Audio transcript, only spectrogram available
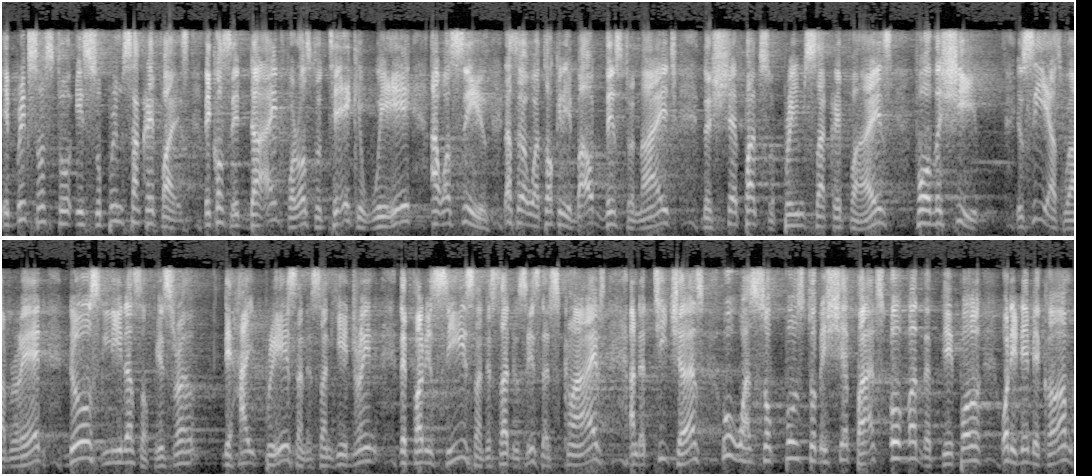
he brings us to his supreme sacrifice. Because he died for us to take away our sins. That's why we're talking about this tonight. The shepherd's supreme sacrifice for the sheep. You see, as we have read, those leaders of Israel, the high priest and the Sanhedrin, the Pharisees and the Sadducees, the scribes and the teachers who were supposed to be shepherds over the people. What did they become?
